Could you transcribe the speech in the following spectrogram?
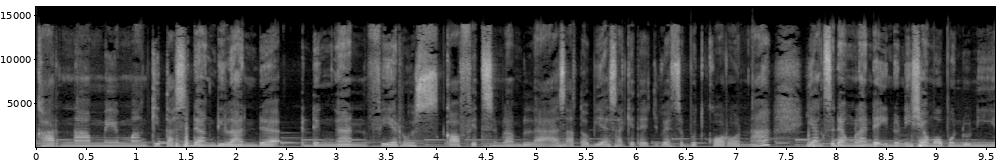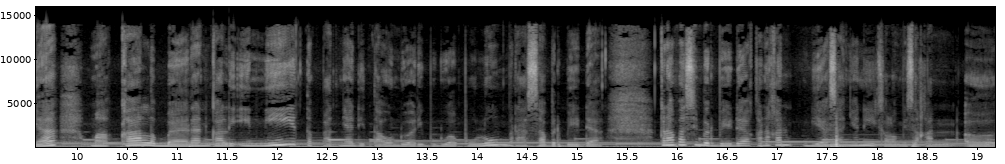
karena memang kita sedang dilanda dengan virus COVID-19 atau biasa kita juga sebut corona yang sedang melanda Indonesia maupun dunia, maka lebaran kali ini tepatnya di tahun 2020 merasa berbeda. Kenapa sih berbeda? Karena kan biasanya nih kalau misalkan uh,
